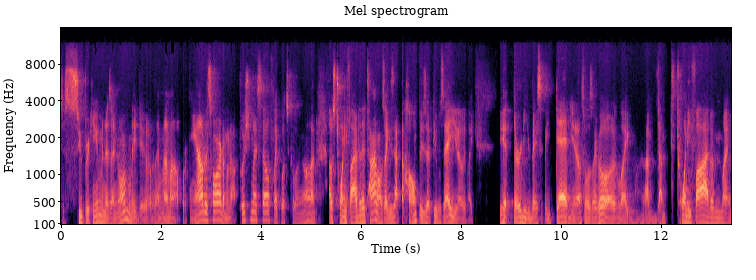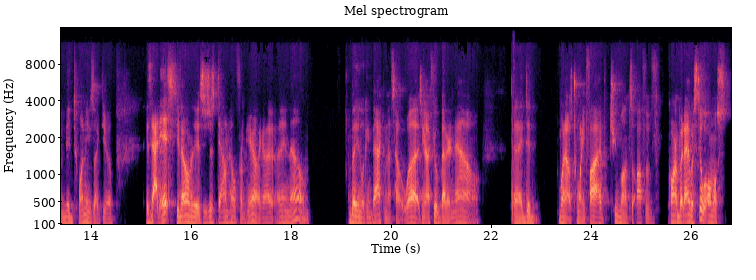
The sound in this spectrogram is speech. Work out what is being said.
just superhuman as I normally do? I was like, I'm not working out as hard. I'm not pushing myself. Like, what's going on? I was 25 at the time. I was like, is that the hump? Is that people say, you know, like you hit 30, you're basically dead, you know? So I was like, oh, like I'm, I'm 25, I'm in my mid 20s. Like, you know, is that it? You know, it's just downhill from here. Like, I, I didn't know. But looking back, and that's how it was. You know, I feel better now than I did when I was 25, two months off of carn, but I was still almost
